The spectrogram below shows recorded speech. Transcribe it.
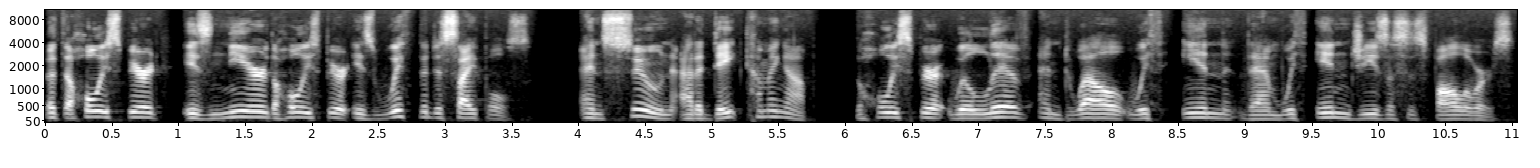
That the Holy Spirit is near, the Holy Spirit is with the disciples, and soon, at a date coming up, the Holy Spirit will live and dwell within them, within Jesus' followers.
